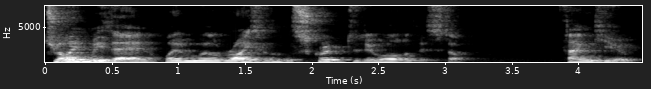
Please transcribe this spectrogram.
join me then when we'll write a little script to do all of this stuff. Thank you.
